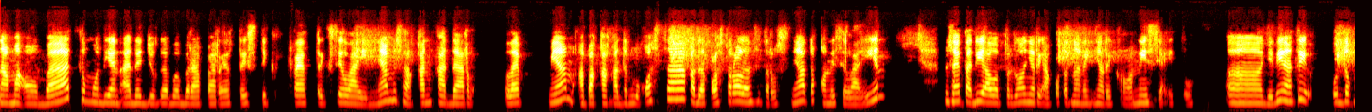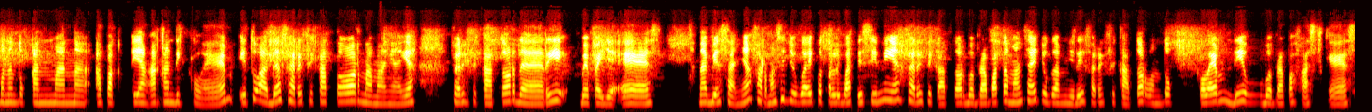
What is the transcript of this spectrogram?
nama obat, kemudian ada juga beberapa restriksi, restriksi lainnya, misalkan kadar labnya apakah kadar glukosa, kadar kolesterol dan seterusnya atau kondisi lain. Misalnya tadi allopurinol nyeri akut atau nyeri, nyeri kronis yaitu. Uh, jadi nanti untuk menentukan mana apa yang akan diklaim itu ada verifikator namanya ya verifikator dari BPJS. Nah biasanya farmasi juga ikut terlibat di sini ya verifikator. Beberapa teman saya juga menjadi verifikator untuk klaim di beberapa faskes.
